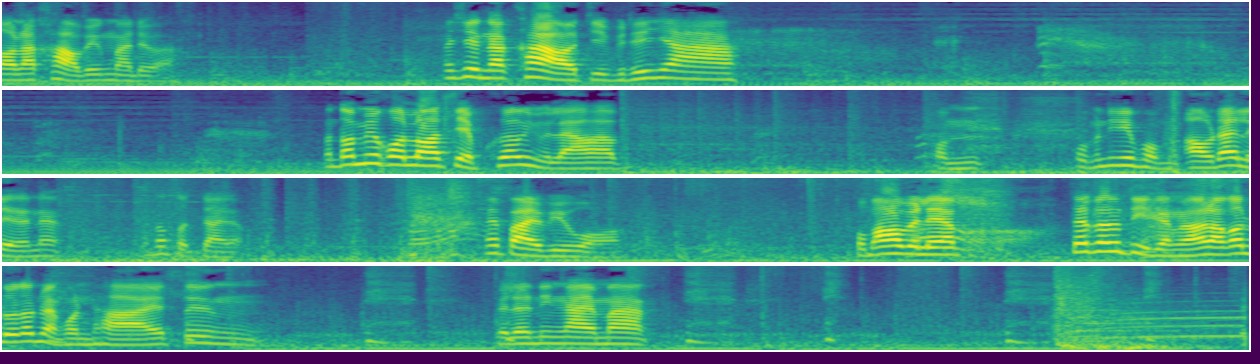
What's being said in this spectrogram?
รอนักข่าววิ่งมาดีกว่า ไม่ใช่นักข่าวจิตวิทยา มันต้องมีคนรอเสียบเครื่องอยู่แล้วครับ ผมผมจริงๆผมเอาได้เลยนะเนี่ยไม่ต้องสนใจแล้วไม่ไปวิวเหรอผมเอาไปเลยครับถ้าเครื่องติดอย่างแล้วเราก็รู้ตำแหน่งคนท้าย ซึ่งเป็นเรื่องที่ง่ายมากโอเค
